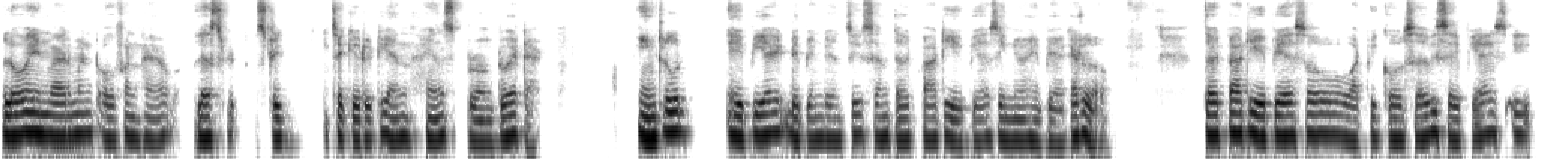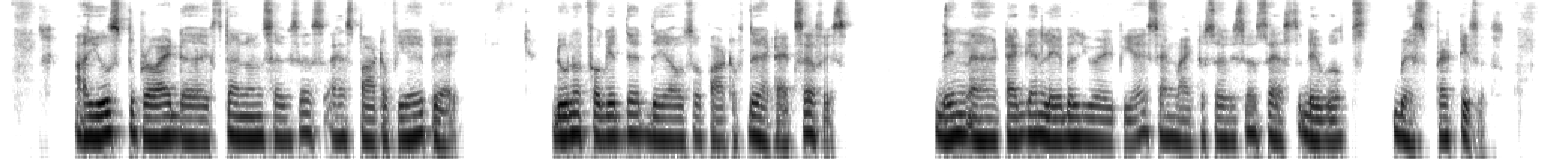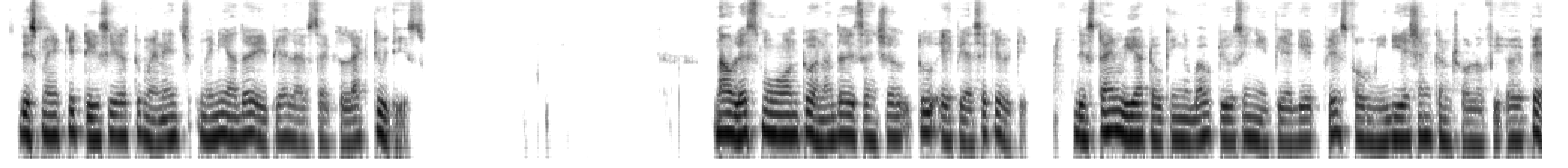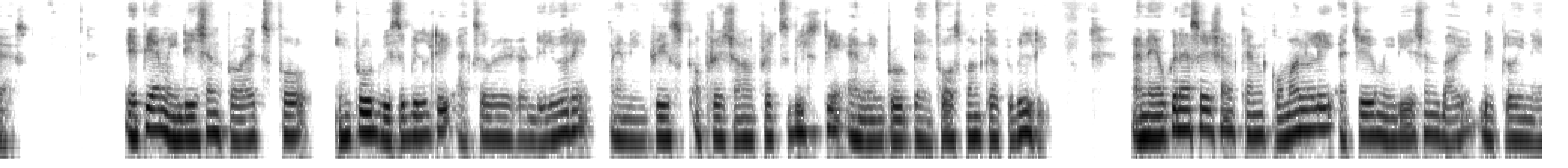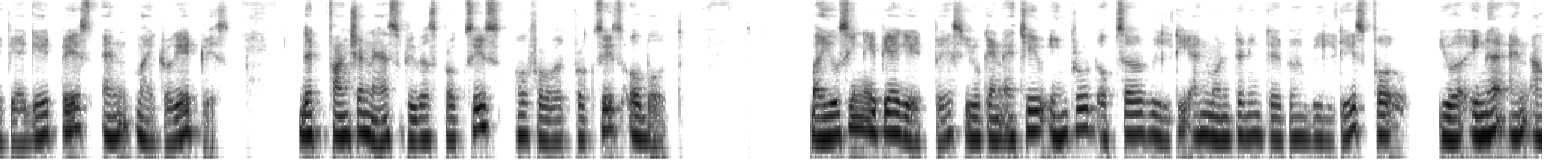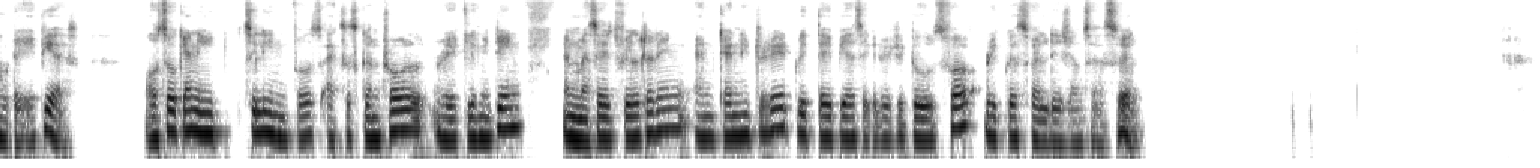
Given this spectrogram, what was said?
Lower environment often have less strict security and hence prone to attack. Include API dependencies and third-party APIs in your API catalog. Third-party APIs or what we call service APIs are used to provide external services as part of your API. Do not forget that they are also part of the attack surface. Then uh, tag and label your APIs and microservices as DevOps best practices. This makes it easier to manage many other API lifecycle activities. Now let's move on to another essential to API security. This time we are talking about using API gateways for mediation control of your APIs. API mediation provides for improved visibility, accelerated delivery, and increased operational flexibility and improved enforcement capability. An organization can commonly achieve mediation by deploying API gateways and micro gateways that function as reverse proxies or forward proxies or both. By using API gateways, you can achieve improved observability and monitoring capabilities for your inner and outer APIs. Also can easily enforce access control, rate limiting, and message filtering, and can iterate with API security tools for request validations as well.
